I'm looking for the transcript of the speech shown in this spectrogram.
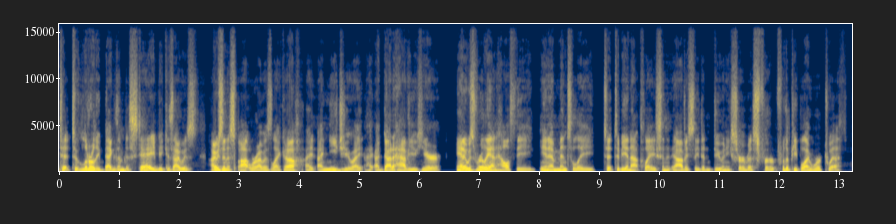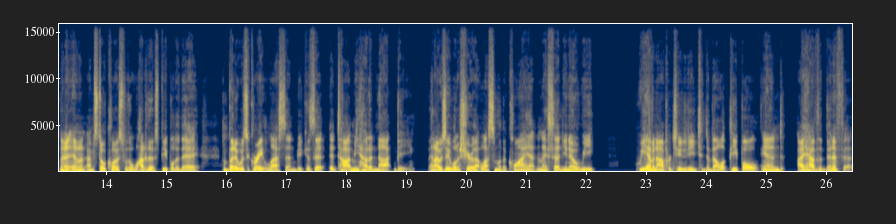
to, to literally beg them to stay because I was I was in a spot where I was like, oh, I, I need you. I, I I've got to have you here. And it was really unhealthy, you know, mentally to, to be in that place. And it obviously didn't do any service for for the people I worked with. And, and I'm still close with a lot of those people today but it was a great lesson because it it taught me how to not be and i was able to share that lesson with a client and i said you know we we have an opportunity to develop people and i have the benefit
